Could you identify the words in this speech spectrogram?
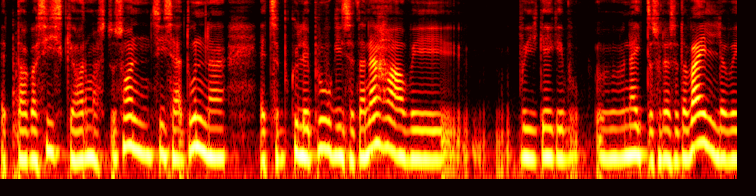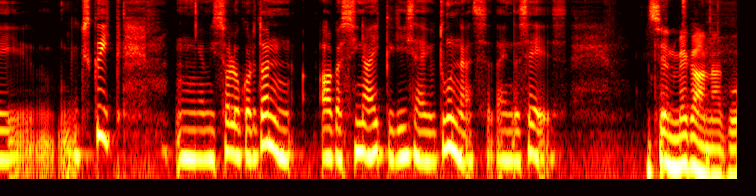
et aga siiski armastus on sisetunne, et sa küll ei pruugi seda näha või, või keegi ei näita sulle seda välja või ükskõik, mis olukord on, aga sina ikkagi ise ju tunned seda enda sees see on mega nagu,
